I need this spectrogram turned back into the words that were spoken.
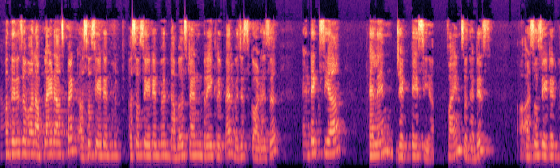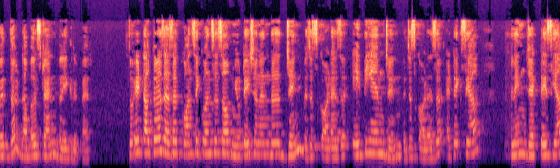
Now there is a one applied aspect associated with, associated with double strand break repair which is called as a ataxia telangiectasia. Fine, so that is associated with the double strand break repair. So it occurs as a consequences of mutation in the gene which is called as a ATM gene which is called as a ataxia telangiectasia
